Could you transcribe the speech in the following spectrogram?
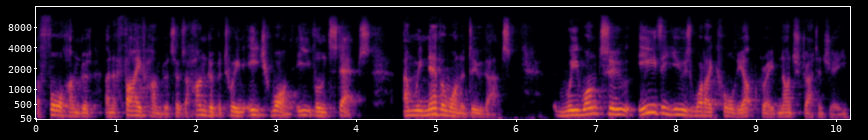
a 400, and a 500. So it's 100 between each one, even steps. And we never want to do that. We want to either use what I call the upgrade nudge strategy.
